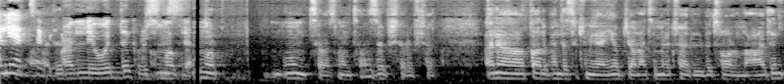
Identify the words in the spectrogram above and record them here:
اللي تبي. اللي ودك بس ممتاز. ممتاز ابشر ابشر أنا طالب هندسة كيميائية بجامعة الملك فهد للبترول والمعادن.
